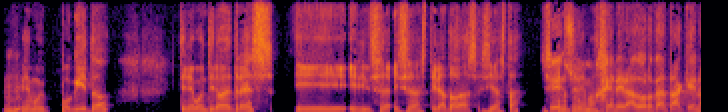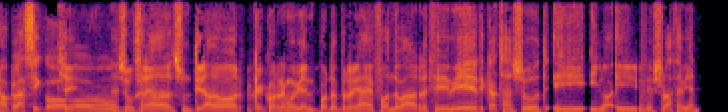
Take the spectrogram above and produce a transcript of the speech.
tiene muy poquito, tiene buen tiro de tres y, se, las tira todas, y ya está. es, un generador de ataque, ¿no? Clásico. es un generador, es un tirador que corre muy bien por la línea de fondo para recibir, catch and shoot y, eso lo hace bien.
